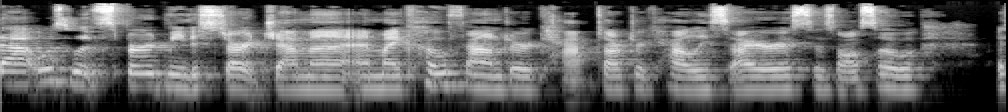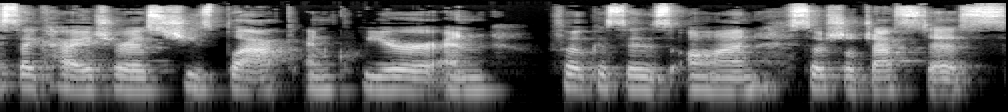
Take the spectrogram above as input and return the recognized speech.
that was what spurred me to start Gemma. And my co-founder, Dr. Kali Cyrus, is also a psychiatrist. She's black and queer and focuses on social justice.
